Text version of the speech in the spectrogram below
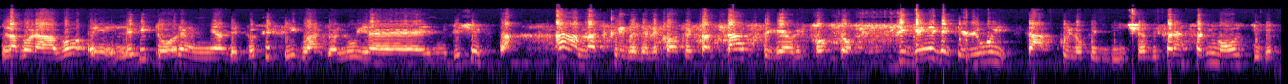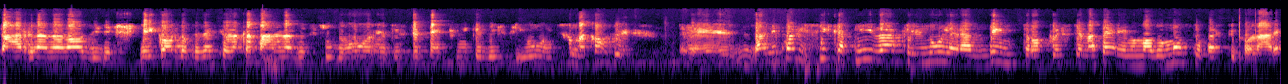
lavoravo e l'editore mi ha detto sì sì, guarda, lui è il musicista. Ah, ma scrive delle cose fantastiche, ho risposto, si vede che lui sa quello che dice, a differenza di molti che parlano, no, di- mi ricordo per esempio la capanna del sudore, queste tecniche dei fiumi, insomma cose eh, dalle quali si capiva che lui era dentro a queste materie in un modo molto particolare.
